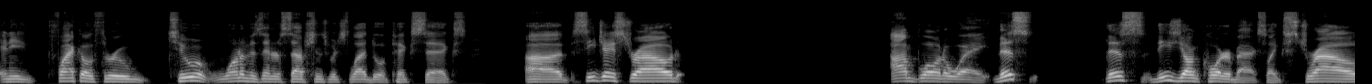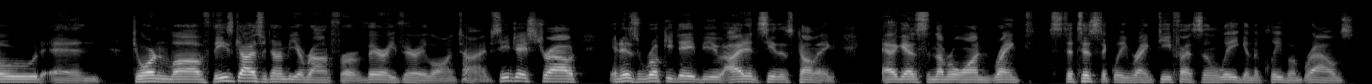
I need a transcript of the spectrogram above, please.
and he Flacco threw two one of his interceptions, which led to a pick six. Uh, CJ Stroud, I'm blown away. This, this, these young quarterbacks like Stroud and Jordan Love, these guys are going to be around for a very, very long time. CJ Stroud in his rookie debut, I didn't see this coming against the number one ranked, statistically ranked defense in the league in the Cleveland Browns.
